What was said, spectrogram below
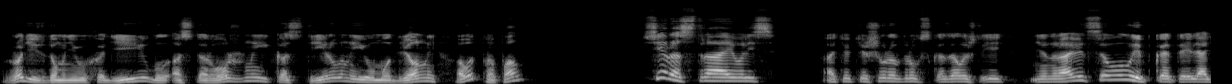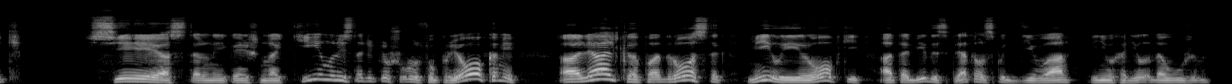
Вроде из дома не выходил, был осторожный, кастрированный и умудренный, а вот пропал. Все расстраивались, а тетя Шура вдруг сказала, что ей не нравится улыбка этой ляльки. Все остальные, конечно, накинулись на тетю Шуру с упреками, а лялька, подросток, милый и робкий, от обиды спряталась под диван и не выходила до ужина.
